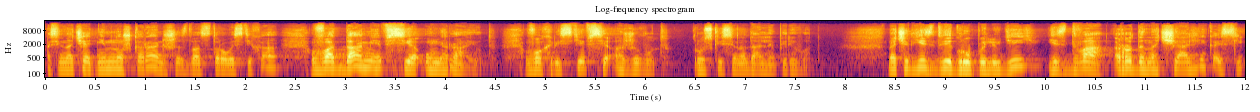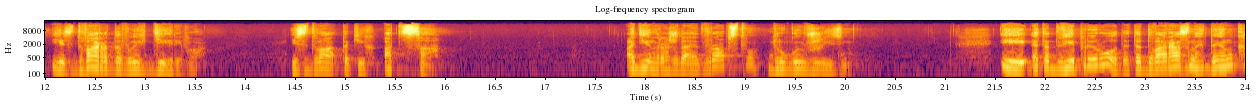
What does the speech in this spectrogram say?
Если начать немножко раньше, с 22 стиха, «В Адаме все умирают, во Христе все оживут». Русский синодальный перевод. Значит, есть две группы людей, есть два родоначальника, есть два родовых дерева, есть два таких отца. Один рождает в рабство, другой в жизнь. И это две природы, это два разных ДНК,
